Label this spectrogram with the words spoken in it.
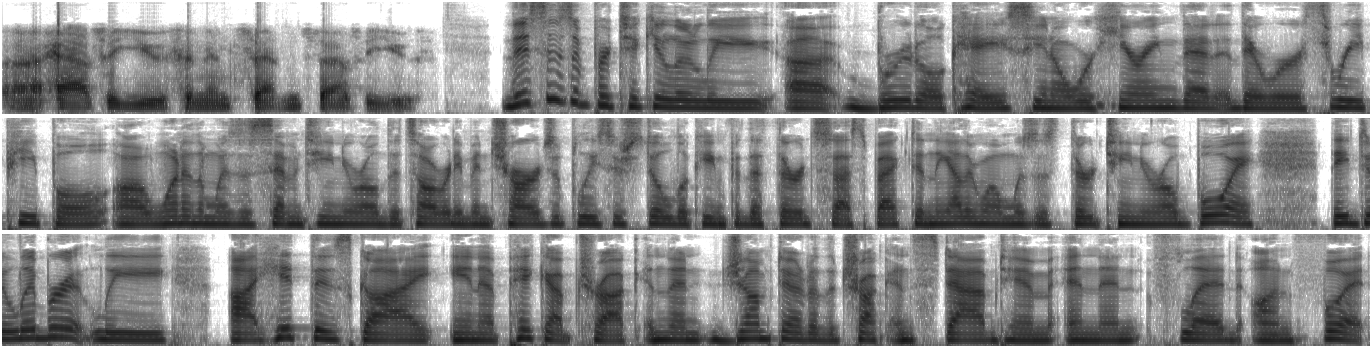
uh, as a youth and then sentenced as a youth. This is a particularly uh, brutal case. You know, we're hearing that there were three people. Uh, one of them was a 17 year old that's already been charged. The police are still looking for the third suspect, and the other one was a 13 year old boy. They deliberately uh, hit this guy in a pickup truck and then jumped out of the truck and stabbed him and then fled on foot.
